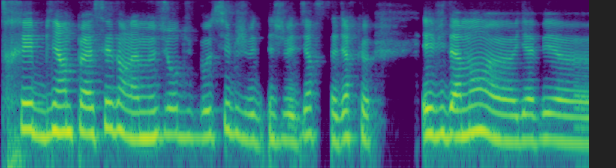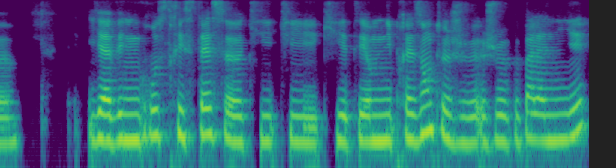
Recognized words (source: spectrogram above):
très bien passés dans la mesure du possible, je vais, je vais dire. C'est-à-dire que, évidemment, euh, il y avait y avait une grosse tristesse qui, qui, qui était omniprésente, je ne peux pas la nier,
